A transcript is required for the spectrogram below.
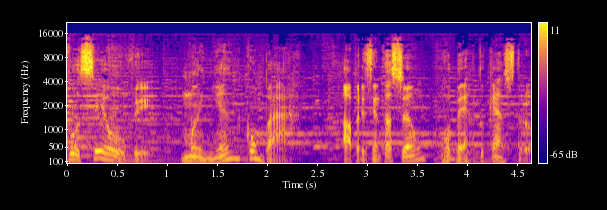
Você ouve Manhã com Bar. Apresentação: Roberto Castro.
